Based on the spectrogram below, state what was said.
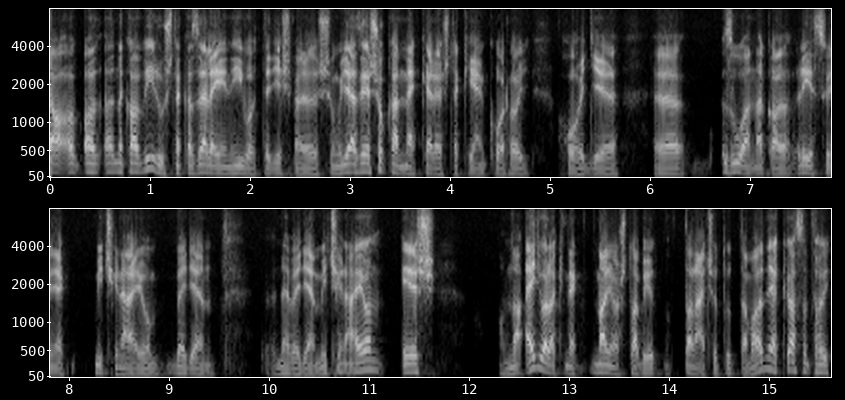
a, a, ennek a vírusnak az elején hívott egy ismerősöm. Ugye azért sokan megkerestek ilyenkor, hogy, hogy zuhannak a részvények, mit csináljon, vegyen, ne vegyen, mit csináljon, és na, egy valakinek nagyon stabil tanácsot tudtam adni, aki azt mondta, hogy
